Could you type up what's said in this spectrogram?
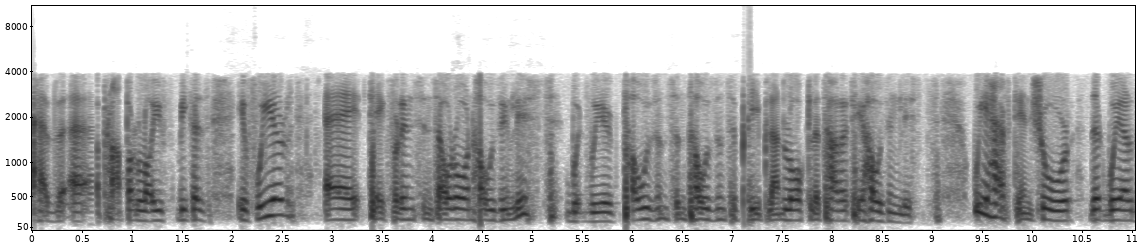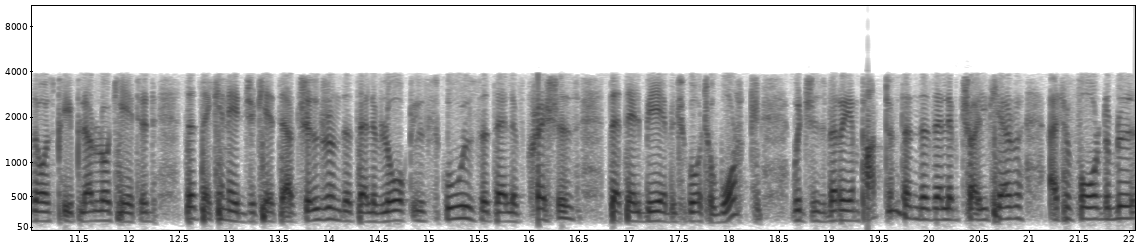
have a, proper life? Because if we're, uh, take for instance our own housing list, we have thousands and thousands of people on local authority housing lists, we have to ensure that where those people are located, that they can educate their children, that they'll have local schools, that they'll have creches, that they'll be able to go to work, which is very important, and that they'll have childcare at affordable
